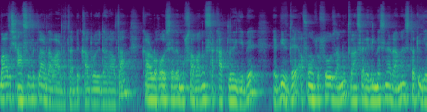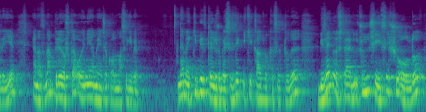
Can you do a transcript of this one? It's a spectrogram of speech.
bazı şanssızlıklar da vardı tabii kadroyu daraltan. Carlo Holse ve Musaba'nın sakatlığı gibi. E, bir de Afonso Souza'nın transfer edilmesine rağmen statü gereği en azından playoff'ta oynayamayacak olması gibi. Demek ki bir tecrübesizlik, iki kadro kısıtlılığı bize gösterdi. Üçüncü şey ise şu oldu.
